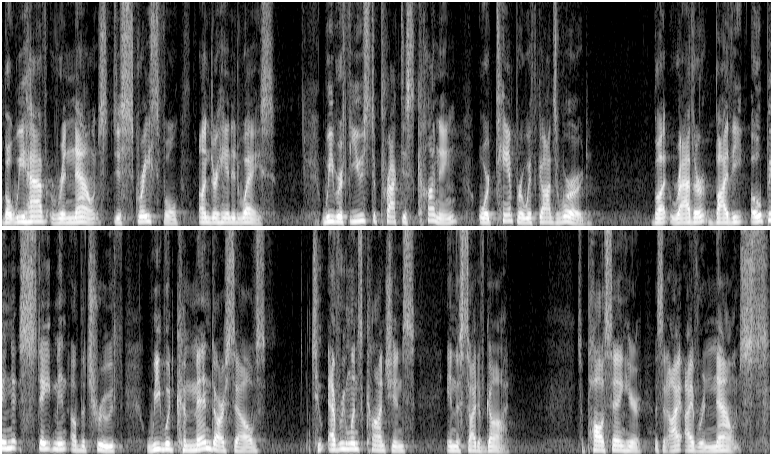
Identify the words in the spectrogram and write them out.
but we have renounced disgraceful, underhanded ways. We refuse to practice cunning or tamper with God's word, but rather, by the open statement of the truth, we would commend ourselves to everyone's conscience in the sight of God. So Paul is saying here listen, I, I've renounced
